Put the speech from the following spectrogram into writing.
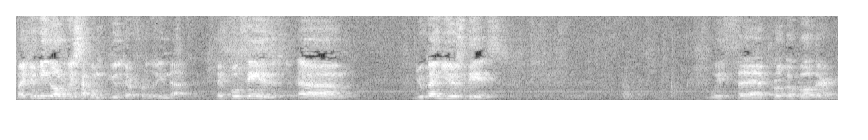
But you need always a computer for doing that. The cool thing is um, you can use this with uh, Protocoder.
